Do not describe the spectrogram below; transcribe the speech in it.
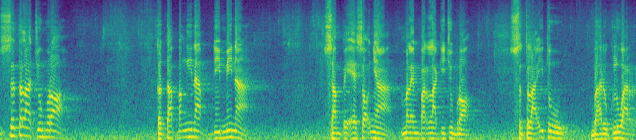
setelah jumrah tetap menginap di Mina. Sampai esoknya melempar lagi jumroh setelah itu baru keluar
